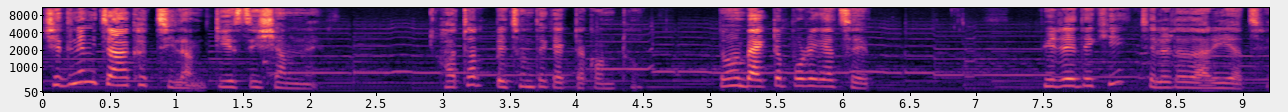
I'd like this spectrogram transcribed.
সেদিন আমি চা খাচ্ছিলাম টিএসসির সামনে। হঠাৎ পেছন থেকে একটা কণ্ঠ, তোমার ব্যাগটা পড়ে গেছে ফিরে দেখি ছেলেটা দাঁড়িয়ে আছে,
